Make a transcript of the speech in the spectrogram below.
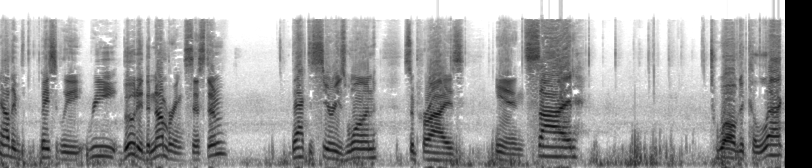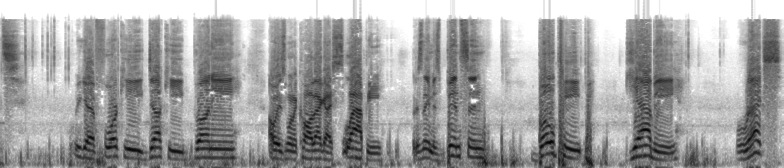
Now they've basically rebooted the numbering system back to series one. Surprise inside. 12 to collect. We got Forky, Ducky, Bunny. I always want to call that guy Slappy, but his name is Benson. Bo Peep, Gabby, Rex,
